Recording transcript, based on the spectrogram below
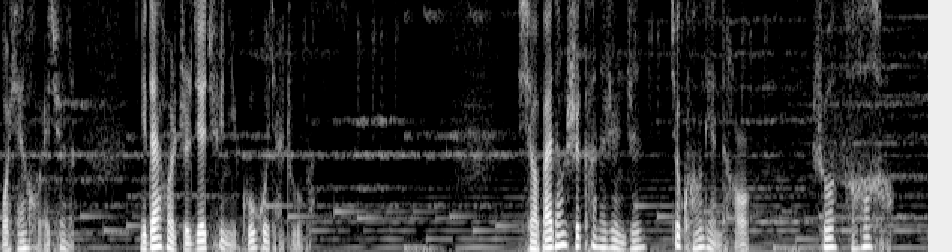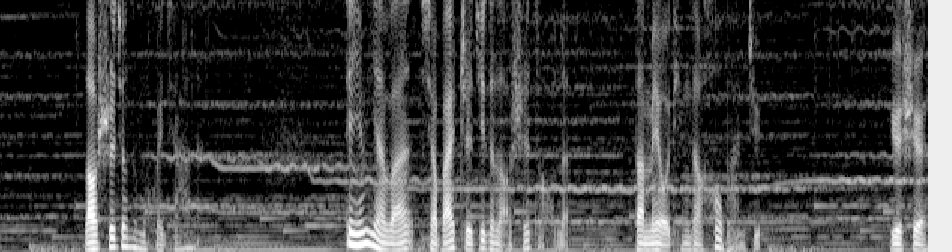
我先回去了，你待会儿直接去你姑姑家住吧。”小白当时看得认真，就狂点头，说：“好好好。”老师就那么回家了。电影演完，小白只记得老师走了，但没有听到后半句，于是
